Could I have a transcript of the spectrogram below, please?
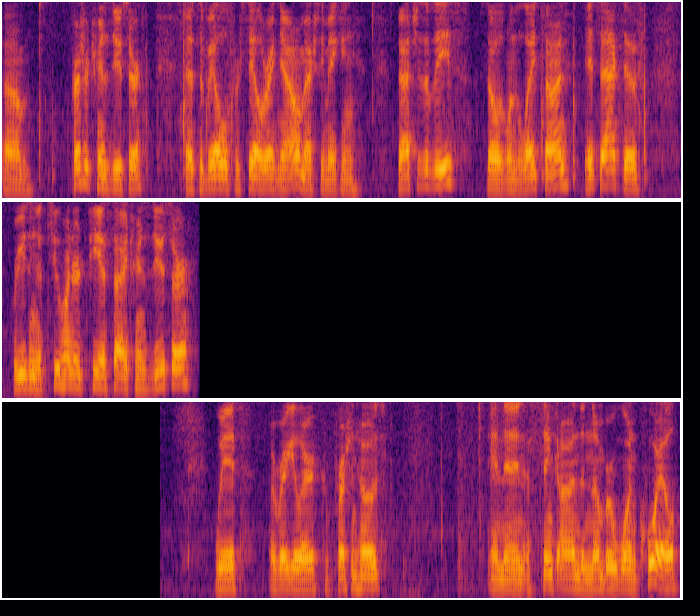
um, pressure transducer that's available for sale right now. I'm actually making batches of these. So when the light's on, it's active. We're using the 200 psi transducer. With a regular compression hose and then a sync on the number one coil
